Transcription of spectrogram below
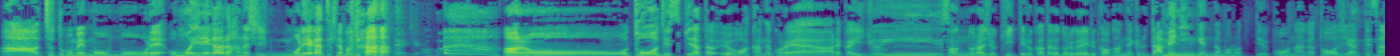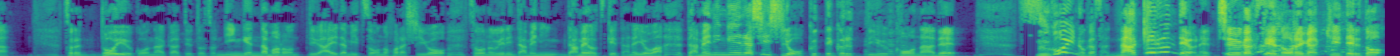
ああ、ちょっとごめん、もう、もう俺、思い入れがある話、盛り上がってきた、また。あのー、当時好きだった、いや、わかんない、これ、あれか、伊集院さんのラジオ聞いてる方がどれぐらいいるかわかんないけど、ダメ人間だものっていうコーナーが当時あってさ、それどういうコーナーかっていうと、その人間だものっていう相田光夫のほら詩を、その上にダメ人、ダメをつけたね、要は、ダメ人間らしい詩を送ってくるっていうコーナーで、すごいのがさ、泣けるんだよね、中学生の俺が聞いてると。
